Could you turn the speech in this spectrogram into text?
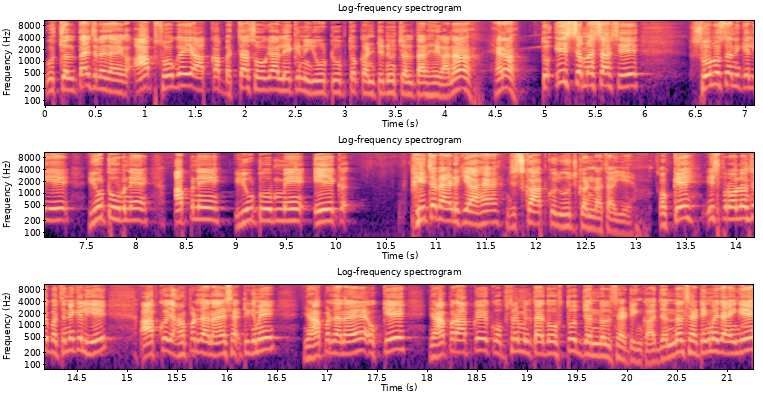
वो चलता ही चला जाएगा। आप सो गए, आपका बच्चा सो गया, लेकिन यूट्यूब तो कंटिन्यू चलता रहेगा ना, है ना? तो इस समस्या से सोल्यूशन के लिए यूट्यूब ने अपने यूट्यूब में एक फीचर ऐड किया है जिसका आपको यूज़ करना चाहिए। ओके? इस प्रॉब्लम से बचने के लिए आपको यहाँ पर जाना है सेटिंग में। यहाँ पर जाना है, ओके? यहाँ पर आपको एक ऑप्शन मिलता है दोस्तों, जनरल सेटिंग का। जनरल सेटिंग में जाएँगे,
